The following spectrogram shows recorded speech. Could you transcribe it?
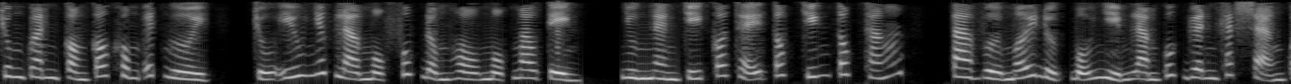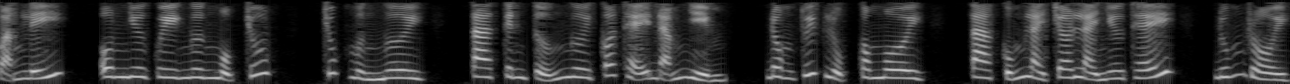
chung quanh còn có không ít người, chủ yếu nhất là một phút đồng hồ một mao tiền, nhưng nàng chỉ có thể tốc chiến tốc thắng, ta vừa mới được bổ nhiệm làm quốc doanh khách sạn quản lý, ôn như quy ngưng một chút, chúc mừng ngươi, ta tin tưởng ngươi có thể đảm nhiệm, đông tuyết lục cong môi, ta cũng lại cho là như thế, đúng rồi,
